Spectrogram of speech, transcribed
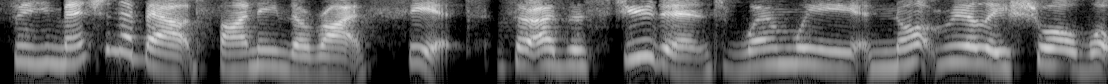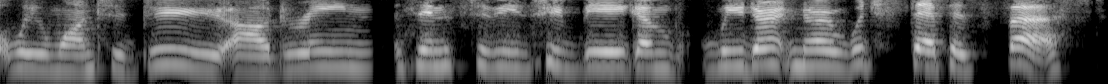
So you mentioned about finding the right fit. So as a student, when we're not really sure what we want to do, our dream seems to be too big and we don't know which step is first.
